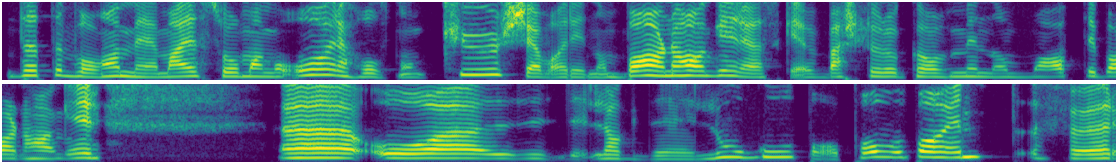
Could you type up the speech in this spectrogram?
dette var med meg i så mange år. Jeg holdt noen kurs, jeg var innom barnehager, jeg skrev bacheloroppgaven min om mat i barnehager. Uh, og lagde logo på Powerpoint før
